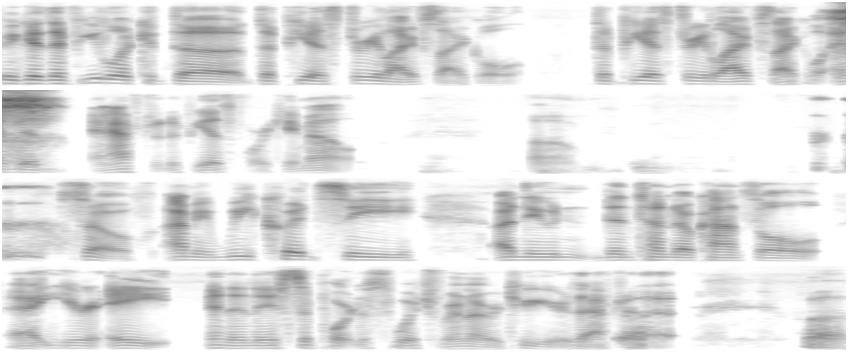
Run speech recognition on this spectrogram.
because if you look at the the PS3 life cycle, the PS3 life cycle ended after the PS4 came out. Um, so I mean, we could see a new Nintendo console at year eight, and then they support the Switch for another two years after Yeah. that. but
